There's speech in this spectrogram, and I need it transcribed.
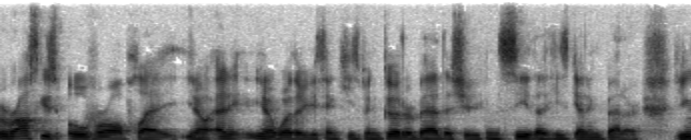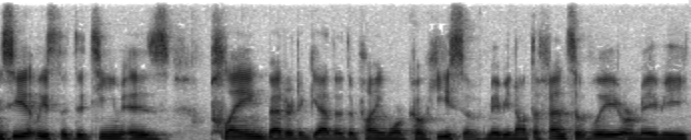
Bobrovsky's overall play you know any you know whether you think he's been good or bad this year you can see that he's getting better you can see at least that the team is playing better together they're playing more cohesive maybe not defensively or maybe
